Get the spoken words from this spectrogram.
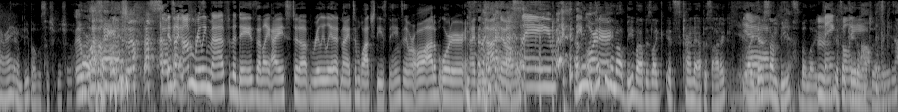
All right. Damn, Bebop was such a good show. It All right. was. So It's like. I'm really mad for the days that like I stood up really late at night to watch these things and they were all out of order and I did not know. same. the I mean, the good thing about Bebop is like it's kind of episodic. Yeah. Like there's some beats, but like Mm. it's okay to watch Um, it. it's out a, of order.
